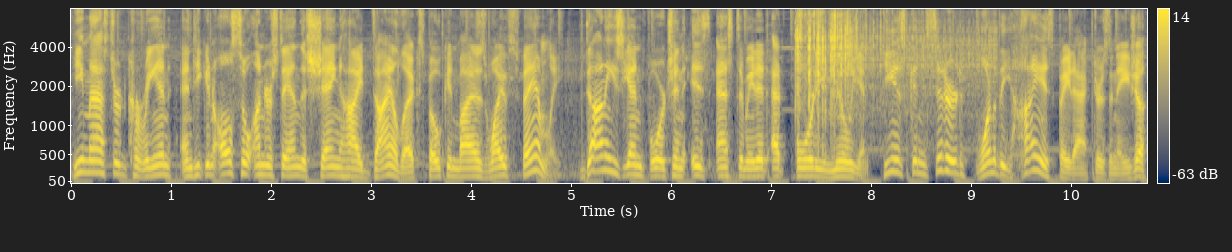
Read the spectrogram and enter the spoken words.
he mastered Korean, and he can also understand the Shanghai dialect spoken by his wife's family. Donnie's yen fortune is estimated at 40 million. He is considered one of the highest paid actors in Asia.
